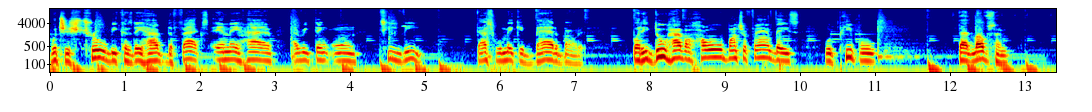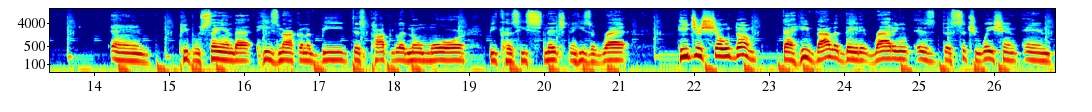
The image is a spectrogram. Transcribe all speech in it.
which is true because they have the facts and they have everything on TV. That's what make it bad about it. But he do have a whole bunch of fan base with people that loves him and people saying that he's not gonna be this popular no more because he snitched and he's a rat. He just showed them that he validated ratting is the situation and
